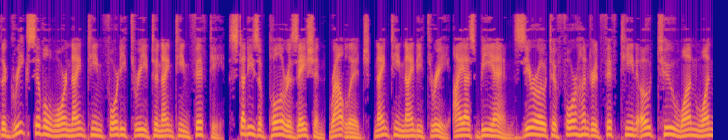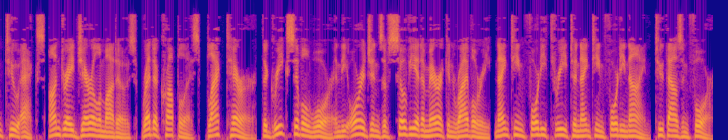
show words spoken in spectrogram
The Greek Civil War 1943–1950, Studies of Polarization, Routledge, 1993 ISBN 0-415-02112-X Andrei Gerolymatos, Red Acropolis, Black Terror, The Greek Civil War and the Origins of Soviet-American Rivalry, 1943–1949 2004.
